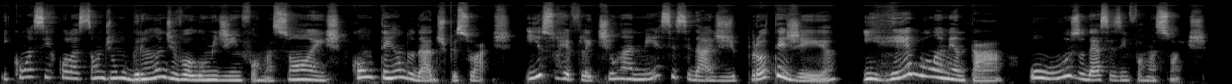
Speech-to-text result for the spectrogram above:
e com a circulação de um grande volume de informações contendo dados pessoais. Isso refletiu na necessidade de proteger e regulamentar o uso dessas informações.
